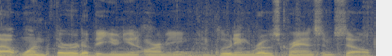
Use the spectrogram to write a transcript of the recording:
About one third of the Union Army, including Rosecrans himself,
